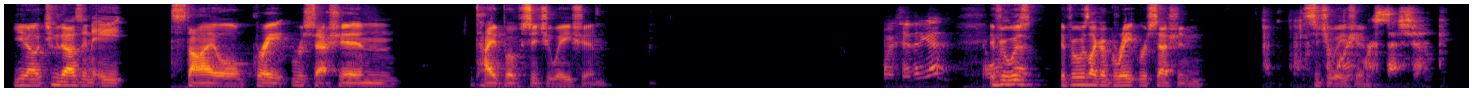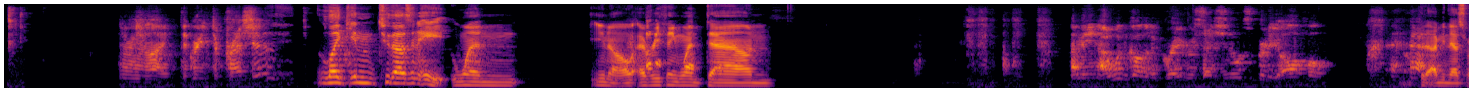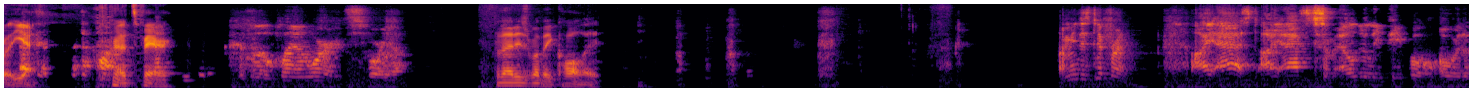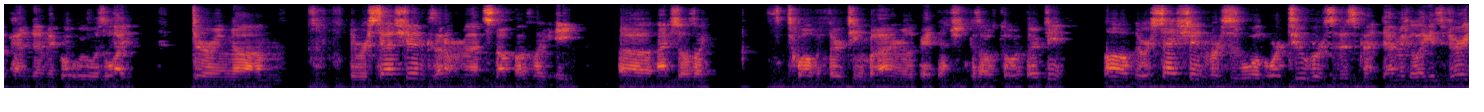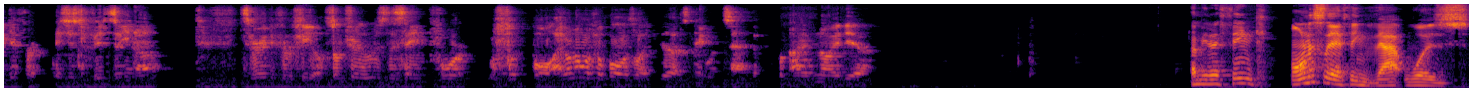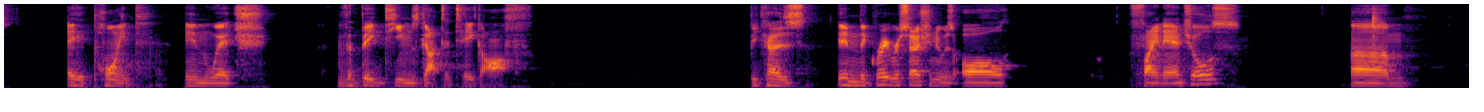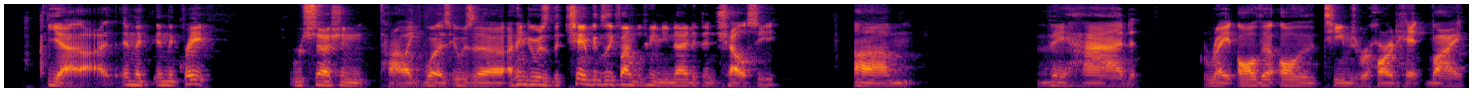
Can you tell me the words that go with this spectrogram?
you know, 2008 style Great Recession type of situation. Wait, say that again. If it was that? if it was like a Great Recession situation. Great recession. You mean like the Great Depression? like in 2008 when you know everything went down. I mean, I wouldn't call it a Great Recession. It was pretty awful. I mean that's what yeah, that's fair. It's a little play on words for you. But that is what they call it. I mean, it's different. I asked, I asked some elderly people over the pandemic what it was like during um, the recession, because I don't remember that stuff. I was like eight. Uh, actually, I was like 12 or 13, but I didn't really pay attention because I was 12 or 13. Um, the recession versus World War II versus this pandemic, like it's very different. It's just, it's you know, it's a very different feel. So I'm sure it was the same for football. I don't know what football is like. That's Snake when this happened. I have no idea. I mean, I think honestly, I think that was a point in which the big teams got to take off. Because in the Great Recession, it was all financials. Um, yeah, in the in the Great Recession time, like was it was uh, I think it was the Champions League final between United and Chelsea. Um, they had right all the all the teams were hard hit by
